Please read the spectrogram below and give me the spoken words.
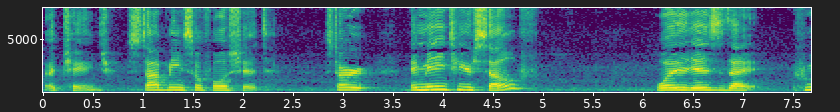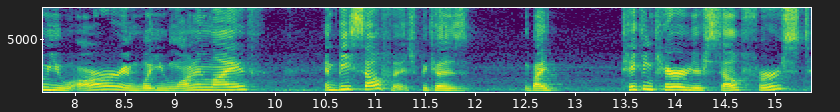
a change. Stop being so full of shit. Start admitting to yourself what it is that who you are and what you want in life and be selfish because by taking care of yourself first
